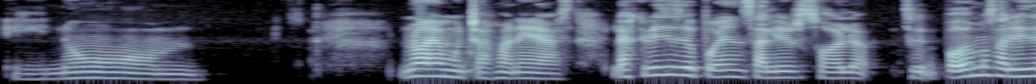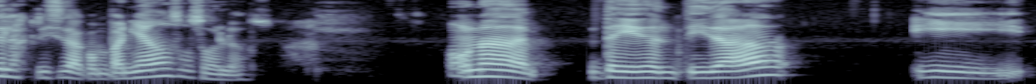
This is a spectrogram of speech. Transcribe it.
Y no, no hay muchas maneras. Las crisis se pueden salir solo. Podemos salir de las crisis acompañados o solos. Una de, identidad y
